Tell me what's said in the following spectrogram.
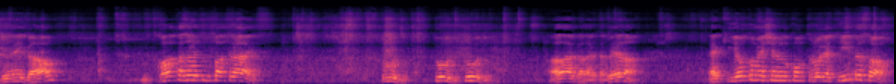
bem legal. Coloca as orelhas tudo pra trás. Tudo, tudo, tudo. Olha lá, galera, tá vendo? É que eu tô mexendo no controle aqui, pessoal.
